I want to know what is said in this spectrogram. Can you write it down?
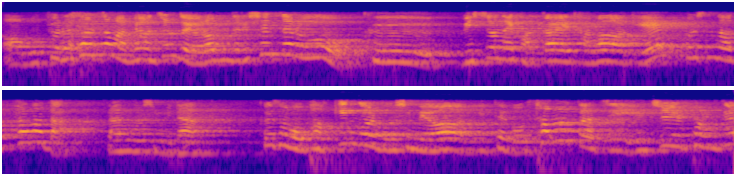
어, 목표를 설정하면 좀 더 여러분들이 실제로 그 미션에 가까이 다가가기에 훨씬 더 편하다라는 것입니다. 그래서 뭐 바뀐 걸 보시면 밑에 뭐 3월까지 일주일 평균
